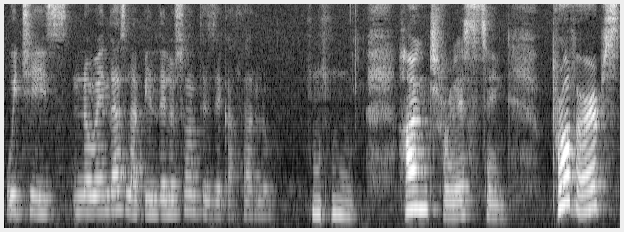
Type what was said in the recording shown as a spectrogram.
which is no vendas la piel del oso antes de cazarlo. How interesting. Proverbs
